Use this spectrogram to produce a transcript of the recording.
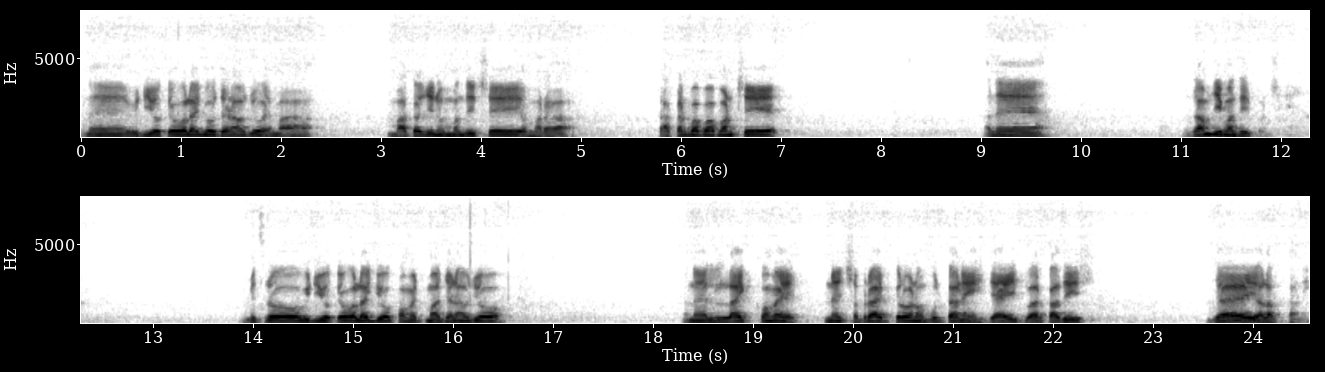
અને વીડિયો કેવો લાગ્યો જણાવજો. એમાં માતાજીનું મંદિર છે અમારા ઠાકર બાપા પણ છે. અને રામજી મંદિર પણ. મિત્રો, વીડિયો કેવો લાગ્યો કોમેન્ટમાં જણાવજો. અને લાઈક કોમેન્ટ ને સબસ્ક્રાઈબ કરવાનું ભૂલતા નહીં. જય દ્વારકાધીશ. જય અલગતાણી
